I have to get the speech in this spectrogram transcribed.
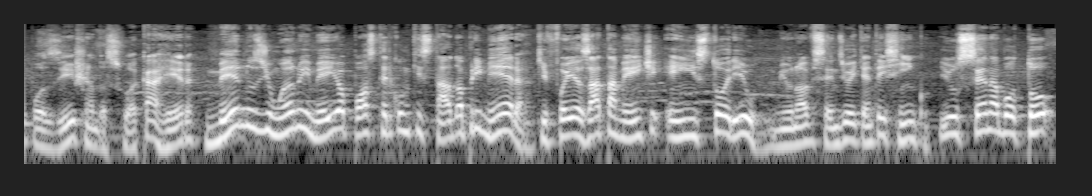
position da sua carreira, menos de um ano e meio após ter conquistado a primeira, que foi exatamente em Estoril, 1985. E o Senna botou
